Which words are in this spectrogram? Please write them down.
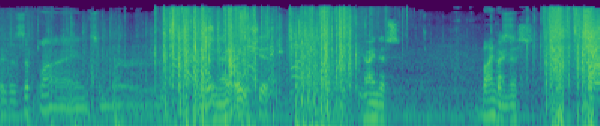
There's a zip line somewhere There's a knife- Oh shit! Behind us. behind, Behind us. us.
